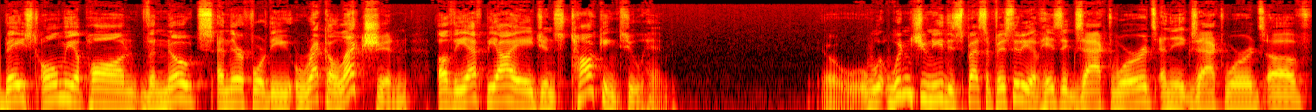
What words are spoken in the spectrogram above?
based only upon the notes and therefore the recollection of the FBI agents talking to him. Uh, wouldn't you need the specificity of his exact words and the exact words of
